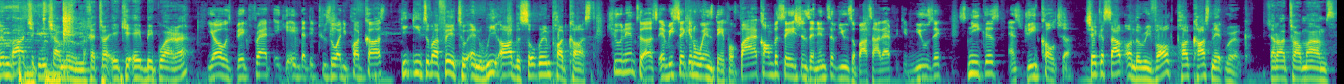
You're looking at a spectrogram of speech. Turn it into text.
Limba Chicken Chow Mein, Mkhetwa aka Big Wara. Yo, it's Big Fred, aka Daddy Tuzawadi Podcast. Kiki Tubafetu, and we are the Sobering Podcast. Tune in to us every second Wednesday for fire conversations and interviews about South African music, sneakers, and street culture. Check us out on the Revolt Podcast Network. Shout out to our moms.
